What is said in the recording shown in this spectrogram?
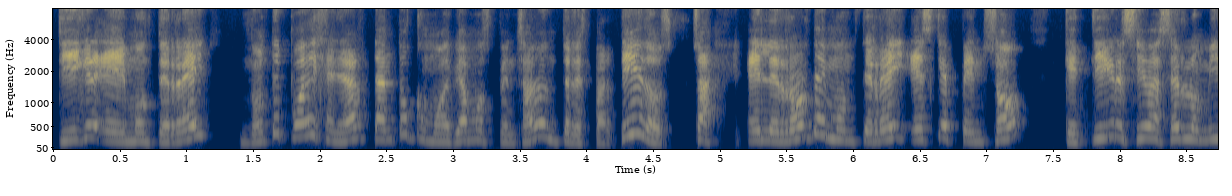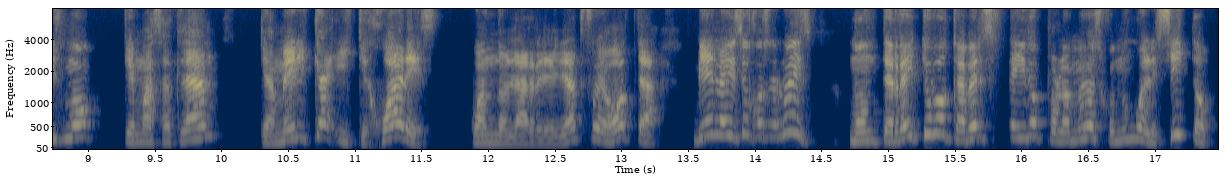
Tigre, eh, Monterrey no te puede generar tanto como habíamos pensado en tres partidos. O sea, el error de Monterrey es que pensó que Tigres iba a hacer lo mismo que Mazatlán, que América y que Juárez, cuando la realidad fue otra. Bien lo dice José Luis, Monterrey tuvo que haberse ido por lo menos con un golecito,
